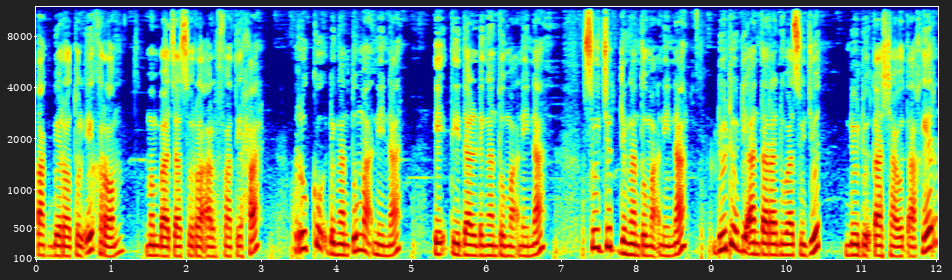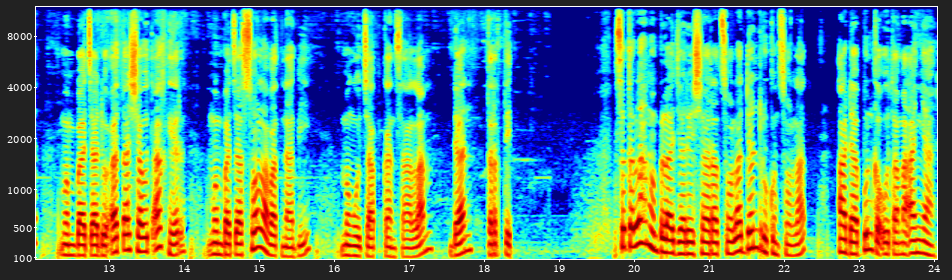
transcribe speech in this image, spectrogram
takbiratul ikhram, membaca surah Al-Fatihah, ruku dengan tumak nina, iktidal dengan tumak nina, sujud dengan tumak nina, duduk di antara dua sujud, duduk tasyahud akhir, membaca doa tasyahud akhir, membaca solawat Nabi, mengucapkan salam, dan tertib. Setelah mempelajari syarat solat dan rukun solat, adapun keutamaannya.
